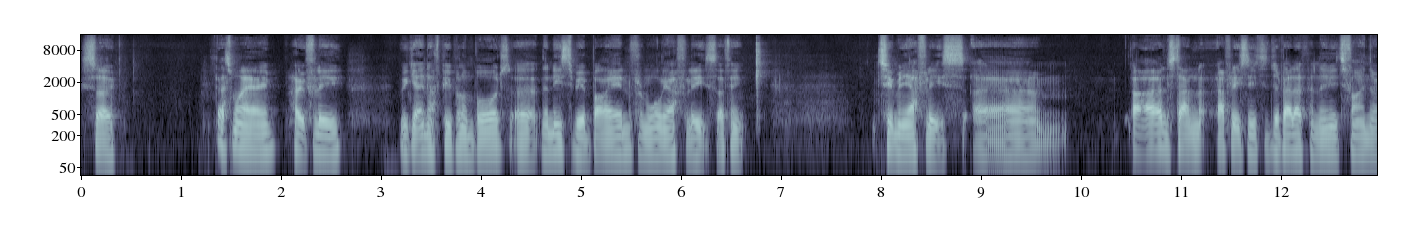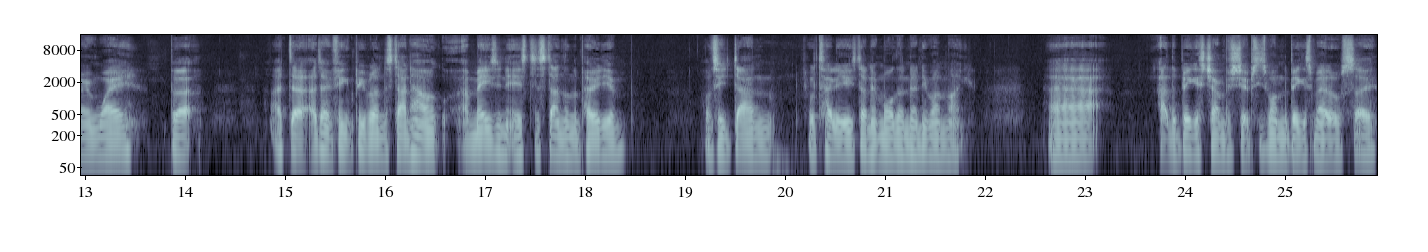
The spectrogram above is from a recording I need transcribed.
So that's my aim. Hopefully we get enough people on board. Uh, there needs to be a buy-in from all the athletes. I think too many athletes um, i understand athletes need to develop and they need to find their own way but I don't, I don't think people understand how amazing it is to stand on the podium. Obviously, Dan will tell you he's done it more than anyone. Like uh, at the biggest championships, he's won the biggest medals. So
